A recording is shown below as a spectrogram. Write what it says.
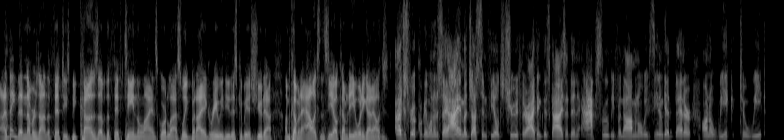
I think that number's not in the 50s because of the 15 the Lions scored last week, but I agree with you. This could be a shootout. I'm coming to Alex and see. I'll come to you. What do you got, Alex? I just real quickly wanted to say I am a Justin Fields truther. I think this guy's been absolutely phenomenal. We've seen him get better on a week to week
